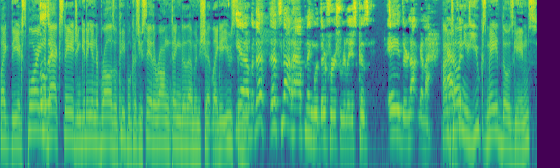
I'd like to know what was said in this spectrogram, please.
like the exploring Well, the backstage and getting into brawls with people because you say the wrong thing to them and shit like it used to Yeah, be. but that, that's not happening with their first release because A, they're not gonna I'm telling it. you, Ukes made those games,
